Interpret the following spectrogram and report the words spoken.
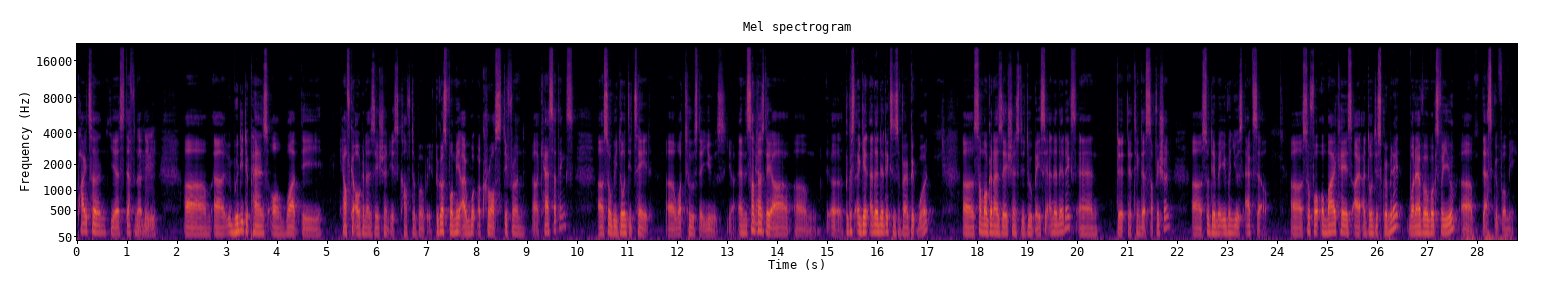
Python, yes, definitely. Mm-hmm. Um, uh, it really depends on what the healthcare organization is comfortable with. Because for me, I work across different uh, care settings. Uh, so we don't dictate uh, what tools they use. Yeah, and sometimes yeah. they are um, because again, analytics is a very big word. some organizations they do basic analytics and they, they think that's sufficient. Uh, so they may even use Excel. Uh, so for on my case, I, I don't discriminate. Whatever works for you, uh, that's good for me.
